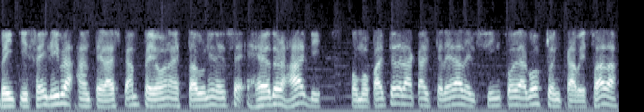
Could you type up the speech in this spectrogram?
26 libras ante la ex campeona estadounidense Heather Hardy como parte de la cartelera del 5 de agosto encabezada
